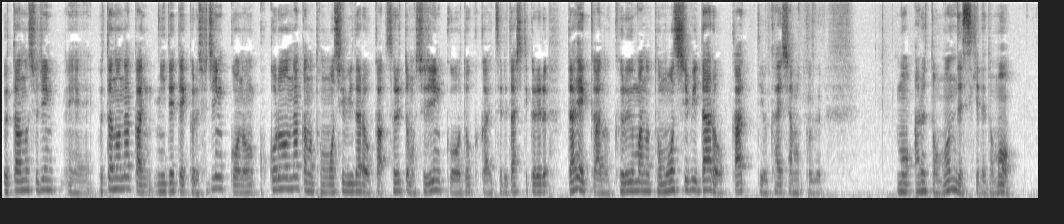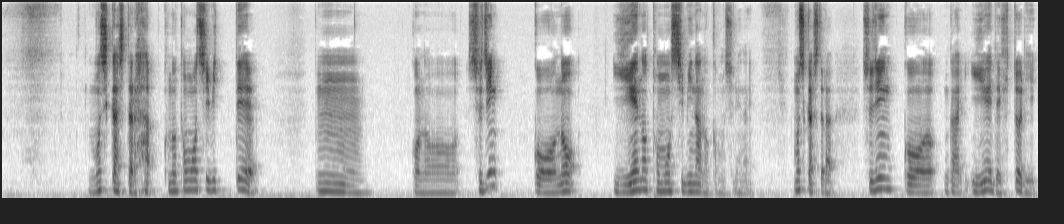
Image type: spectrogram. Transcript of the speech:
歌の主人、えー、歌の中に出てくる主人公の心の中の灯火だろうかそれとも主人公をどこかへ連れ出してくれる誰かの車の灯火だろうかっていう解釈もあると思うんですけれどももしかしたらこの灯火ってうんこの主人公の家の灯火なのかもしれない。もしかしたら主人公が家で一人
